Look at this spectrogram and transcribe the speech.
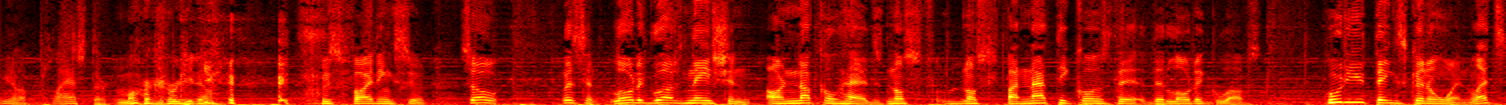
you know, plaster. Margarito, who's fighting soon. So, listen, Loaded Gloves Nation, our knuckleheads, nos, nos fanáticos de, de Loaded Gloves. Who do you think's gonna win? Let's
